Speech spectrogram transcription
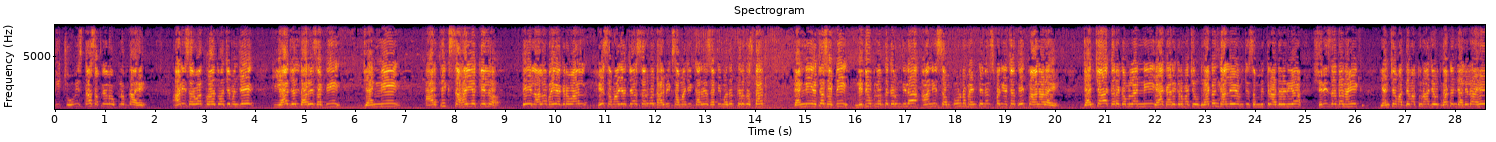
ती चोवीस तास आपल्याला उपलब्ध आहे. आणि सर्वात महत्त्वाचे म्हणजे की ह्या जलधारेसाठी ज्यांनी आर्थिक सहाय्य केलं ते लालाभाई अग्रवाल हे समाजाच्या सर्व धार्मिक सामाजिक कार्यासाठी मदत करत असतात. त्यांनी याच्यासाठी निधी उपलब्ध करून दिला आणि संपूर्ण मेंटेनन्स पण याच्यात एक पाहणार आहे. ज्यांच्या करकमलांनी ह्या कार्यक्रमाचे उद्घाटन झाले आमचे संमित्र आदरणीय शिरीषदादा नाईक यांच्या माध्यमातून आज हे उद्घाटन झालेलं आहे.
